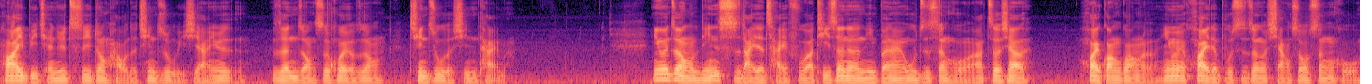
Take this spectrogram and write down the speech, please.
花一笔钱去吃一顿好的庆祝一下，因为人总是会有这种庆祝的心态嘛。因为这种临时来的财富啊，提升了你本来物质生活啊，这下坏光光了。因为坏的不是这种享受生活，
